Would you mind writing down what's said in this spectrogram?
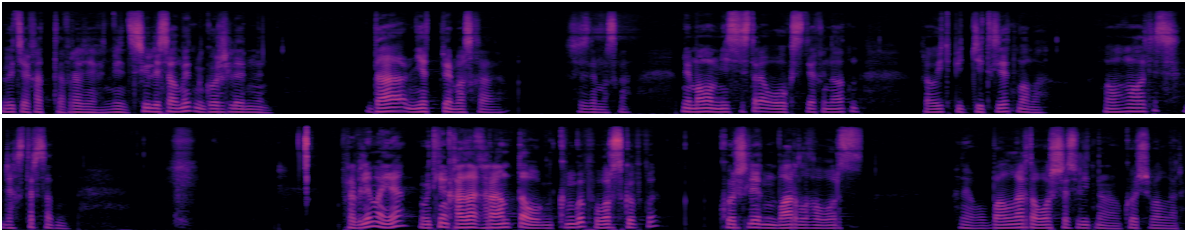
өте қатты проблема. Мен сөйлесе алмайтынмын көршілеріммен. Да нетпен басқа сөзден басқа. Мен мамам медсестра ол кісі де қиналатын. Бірақ өйтіп бүйтіп жеткізеді мама. Мама молодец жақсы тырысатын. Проблема иә? Өйткені қазақ қарағандыда ол кім көп? Орыс көп қой. Көршілердің барлығы орыс. Қандай ол балалар да орысша сөйлейтін анау көрші балалар.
